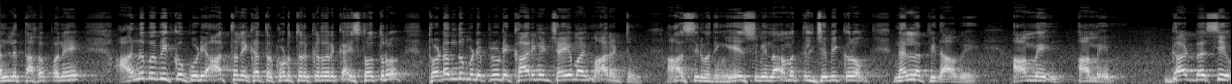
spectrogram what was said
நல்ல தகப்பனே அனுபவிக்கக்கூடிய ஆற்றலை கத்தர் கொடுத்திருக்கிறதற்காக ஸ்தோத்திரம். தொடர்ந்து முடிப்பினுடைய காரியங்கள் ஜெயமாய் மாறட்டும். ஆசீர்வதிங்க. இயேசுவின் நாமத்தில் ஜெபிக்கிறோம். நல்ல பிதாவே amen amen God bless you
